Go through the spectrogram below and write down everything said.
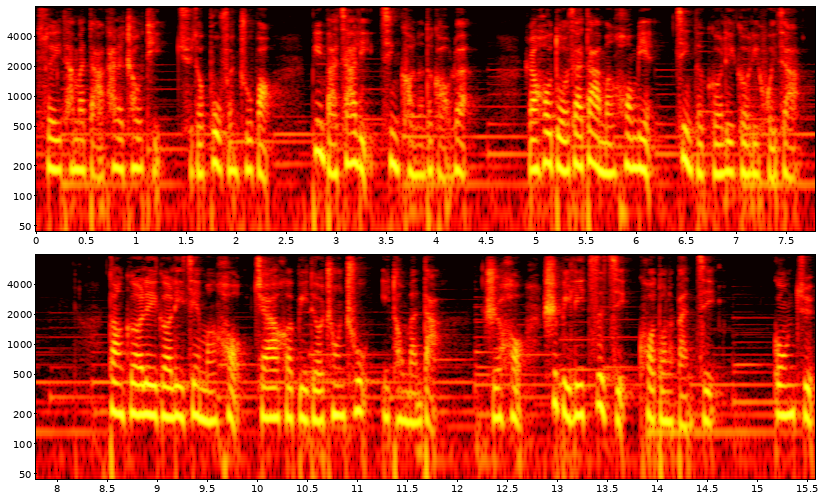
所以他们打开了抽屉，取走部分珠宝。并把家里尽可能的搞乱，然后躲在大门后面，静等格里格里回家。当格里格里进门后，杰尔和彼得冲出，一通猛打。之后是比利自己扣动了扳机，工具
